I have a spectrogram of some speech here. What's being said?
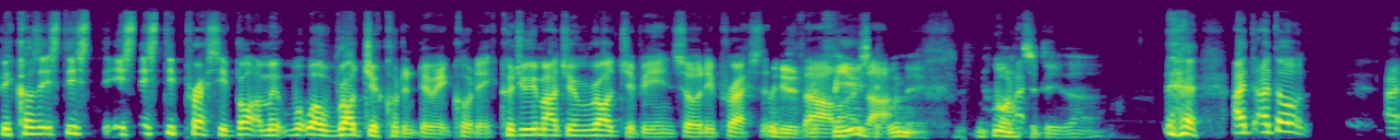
because it's this it's this depressive bottom. I mean, well, Roger couldn't do it, could he? Could you imagine Roger being so depressed the have like refused that? it, wouldn't he? He wanted to do that. I, I don't. I,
